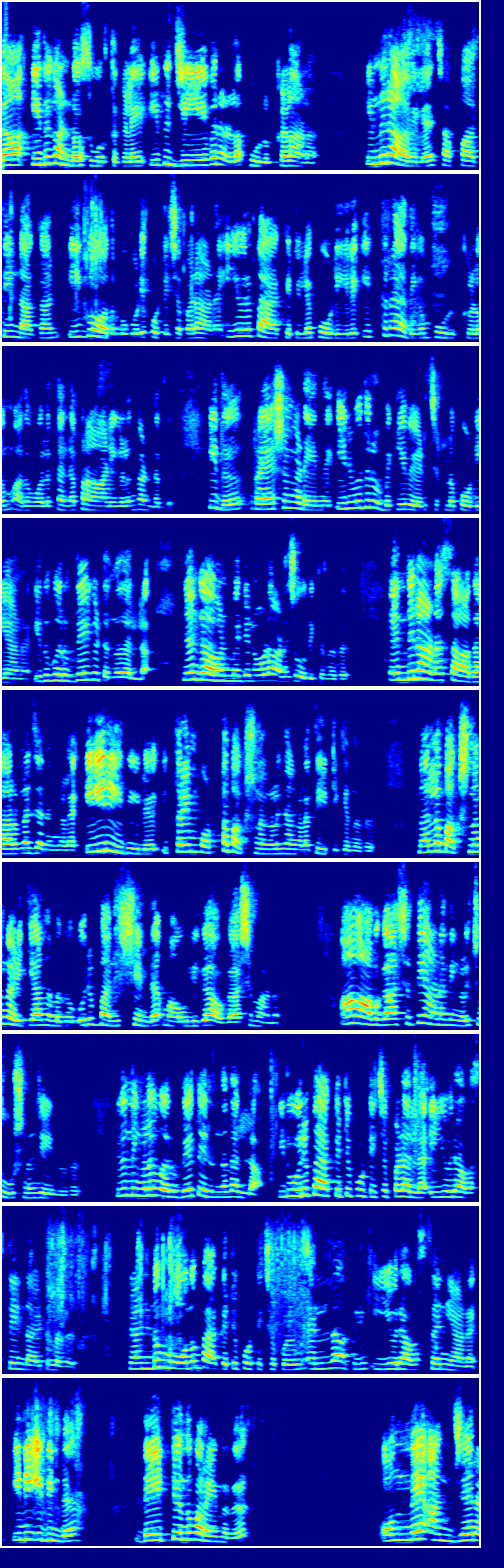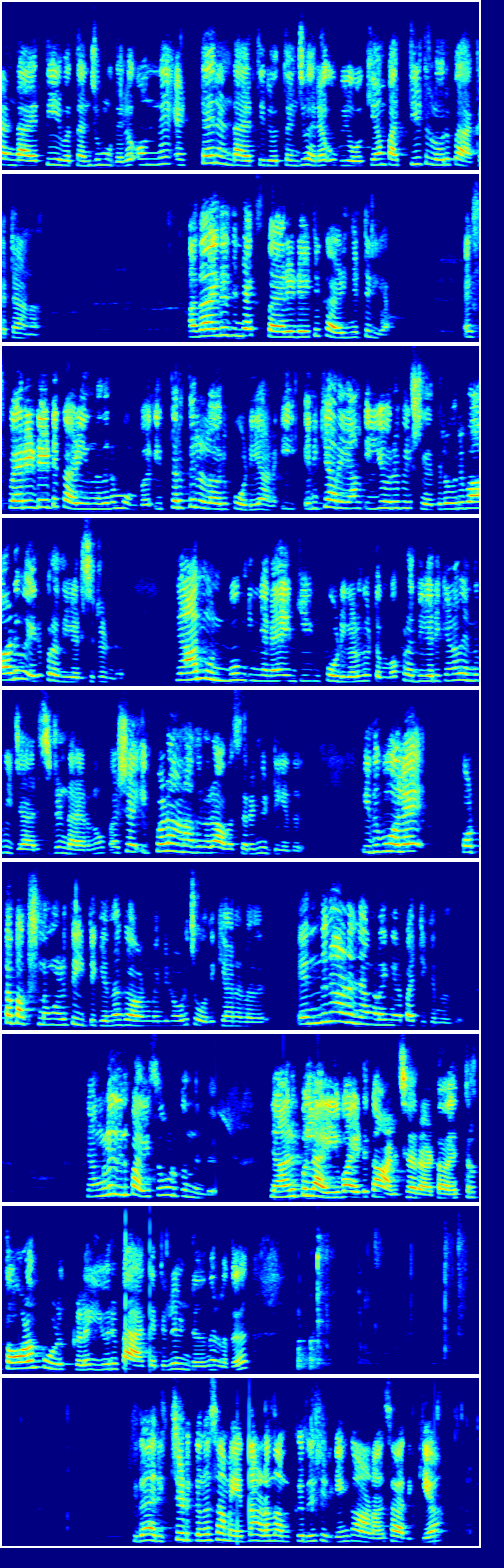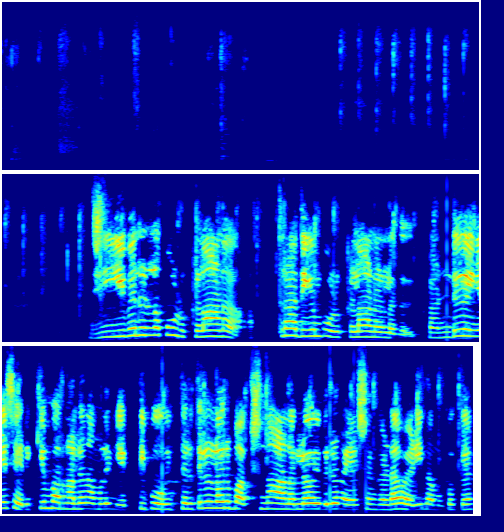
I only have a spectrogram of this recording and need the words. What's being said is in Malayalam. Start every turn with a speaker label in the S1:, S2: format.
S1: ദാ ഇത് കണ്ടോ സുഹൃത്തുക്കളെ? ഇത് ജീവനുള്ള പുഴുക്കളാണ്. ഇന്ന് രാവിലെ ചപ്പാത്തി ഉണ്ടാക്കാൻ ഈ ഗോതമ്പ് പൊടി പൊട്ടിച്ചപ്പോഴാണ് ഈ ഒരു പാക്കറ്റിലെ പൊടിയിൽ ഇത്രയധികം പുഴുക്കളും അതുപോലെ തന്നെ പ്രാണികളും കണ്ടത്. ഇത് റേഷൻ കടയിൽ നിന്ന് ഇരുപത് രൂപയ്ക്ക് മേടിച്ചിട്ടുള്ള പൊടിയാണ്. ഇത് വെറുതെ കിട്ടുന്നതല്ല. ഞാൻ ഗവൺമെന്റിനോടാണ് ചോദിക്കുന്നത്. എന്തിനാണ് സാധാരണ ജനങ്ങളെ ഈ രീതിയിൽ ഇത്രയും പൊട്ട ഭക്ഷണങ്ങൾ ഞങ്ങളെ തീറ്റിക്കുന്നത്? നല്ല ഭക്ഷണം കഴിക്കുക എന്നുള്ളത് ഒരു മനുഷ്യന്റെ മൗലിക അവകാശമാണ്. ആ അവകാശത്തെയാണ് നിങ്ങൾ ചൂഷണം ചെയ്യുന്നത്. ഇത് നിങ്ങൾ വെറുതെ തരുന്നതല്ല. ഇത് ഒരു പാക്കറ്റ് പൊട്ടിച്ചപ്പോഴല്ല ഈ ഒരു അവസ്ഥ ഉണ്ടായിട്ടുള്ളത്. രണ്ടും മൂന്നും പാക്കറ്റ് പൊട്ടിച്ചപ്പോഴും എല്ലാത്തിലും ഈ ഒരു അവസ്ഥ തന്നെയാണ്. ഇനി ഇതിന്റെ ഡേറ്റ് എന്ന് പറയുന്നത് ഒന്ന് അഞ്ച് രണ്ടായിരത്തി ഇരുപത്തി അഞ്ച് മുതൽ ഒന്ന് എട്ട് രണ്ടായിരത്തി ഇരുപത്തി അഞ്ച് വരെ ഉപയോഗിക്കാൻ പറ്റിയിട്ടുള്ള ഒരു പാക്കറ്റ് ആണ്. അതായത് ഇതിന്റെ എക്സ്പയറി ഡേറ്റ് കഴിഞ്ഞിട്ടില്ല. എക്സ്പയറി ഡേറ്റ് കഴിയുന്നതിന് മുമ്പ് ഇത്തരത്തിലുള്ള ഒരു പൊടിയാണ് ഈ എനിക്കറിയാം ഈ ഒരു വിഷയത്തിൽ ഒരുപാട് പേര് പ്രതികരിച്ചിട്ടുണ്ട്. ഞാൻ മുൻപും ഇങ്ങനെ എനിക്ക് കോടികൾ കിട്ടുമ്പോൾ പ്രതികരിക്കണം എന്ന് വിചാരിച്ചിട്ടുണ്ടായിരുന്നു. പക്ഷെ ഇപ്പോഴാണ് അതിനൊരു അവസരം കിട്ടിയത്. ഇതുപോലെ പൊട്ട ഭക്ഷണങ്ങൾ തീറ്റിക്കുന്ന ഗവൺമെന്റിനോട് ചോദിക്കാനുള്ളത്. എന്തിനാണ് ഞങ്ങൾ ഇങ്ങനെ പറ്റിക്കുന്നത്? ഞങ്ങൾ ഇതിന് പൈസ കൊടുക്കുന്നുണ്ട്. ഞാനിപ്പോ ലൈവായിട്ട് കാണിച്ചു തരാം കേട്ടോ. എത്രത്തോളം പുഴുക്കൾ ഈ ഒരു പാക്കറ്റിൽ ഉണ്ട് എന്നുള്ളത്. ഇത് അരിച്ചെടുക്കുന്ന സമയത്താണ് നമുക്കിത് ശരിക്കും കാണാൻ സാധിക്കുക. ജീവനുള്ള പുഴുക്കളാണ്. അത്ര അധികം പുഴുക്കളാണ് ഉള്ളത് കണ്ടു കഴിഞ്ഞാൽ ശരിക്കും പറഞ്ഞാൽ നമ്മൾ ഞെട്ടിപ്പോവും. ഇത്തരത്തിലുള്ള ഒരു ഭക്ഷണമാണല്ലോ ഇവർ റേഷൻ കട വഴി നമുക്കൊക്കെ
